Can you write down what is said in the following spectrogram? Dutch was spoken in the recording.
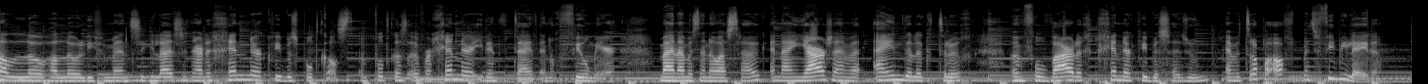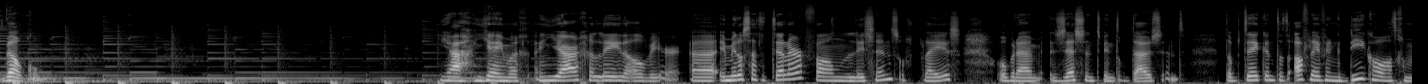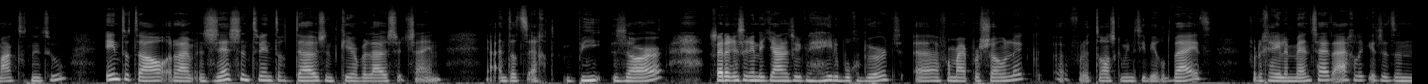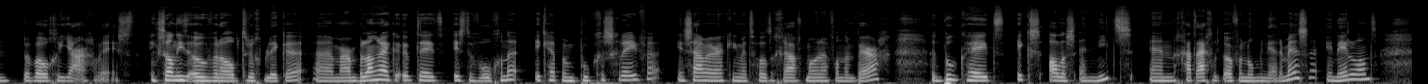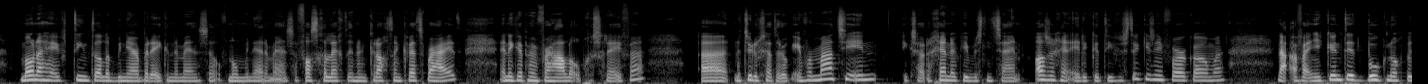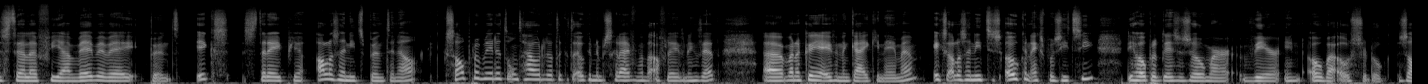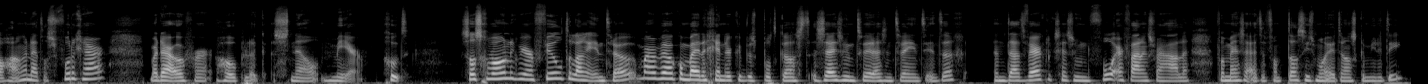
Hallo, hallo lieve mensen. Je luistert naar de Gender Quibus podcast. Een podcast over gender, identiteit en nog veel meer. Mijn naam is Noah Struik en na een jaar zijn we eindelijk terug. Een volwaardig Gender seizoen. En we trappen af met Fibi-leden. Welkom. Ja, jemig. Een jaar geleden alweer. Uh, inmiddels staat de teller van listens of plays op ruim 26.000. Dat betekent dat de afleveringen die ik al had gemaakt tot nu toe in totaal ruim 26.000 keer beluisterd zijn. Ja, en dat is echt bizar. Verder is er in dit jaar natuurlijk een heleboel gebeurd. Uh, voor mij persoonlijk, uh, voor de transcommunity wereldwijd. Voor de gehele mensheid eigenlijk is het een bewogen jaar geweest. Ik zal niet overal op terugblikken, uh, maar een belangrijke update is de volgende. Ik heb een boek geschreven in samenwerking met fotograaf Mona van den Berg. Het boek heet X, Alles en Niets en gaat eigenlijk over non-binaire mensen in Nederland. Mona heeft tientallen binair berekende mensen of non-binaire mensen vastgelegd in hun kracht en kwetsbaarheid. En ik heb hun verhalen opgeschreven. Uh, natuurlijk staat er ook informatie in. Ik zou de gendercubus niet zijn als er geen educatieve stukjes in voorkomen. Nou, enfin, je kunt dit boek nog bestellen via www.x-allesenniets.nl. Ik zal proberen te onthouden dat ik het ook in de beschrijving van de aflevering zet. Uh, maar dan kun je even een kijkje nemen. X Alles en Niets is ook een expositie die hopelijk deze zomer weer in Oba Oosterdok zal hangen, net als vorig jaar. Maar daarover hopelijk snel meer. Goed. Zoals gewoonlijk weer een veel te lange intro, maar welkom bij de Gendercubus podcast seizoen 2022 een daadwerkelijk seizoen vol ervaringsverhalen van mensen uit een fantastisch mooie transcommunity.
